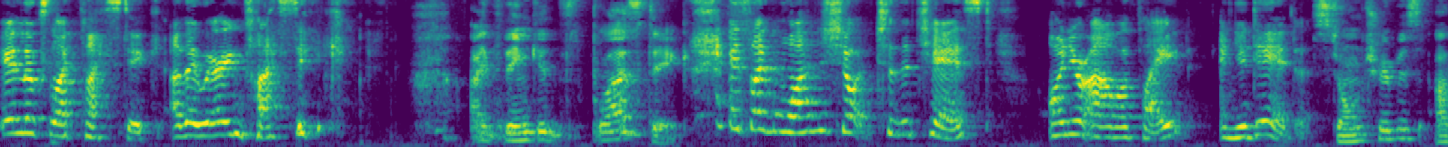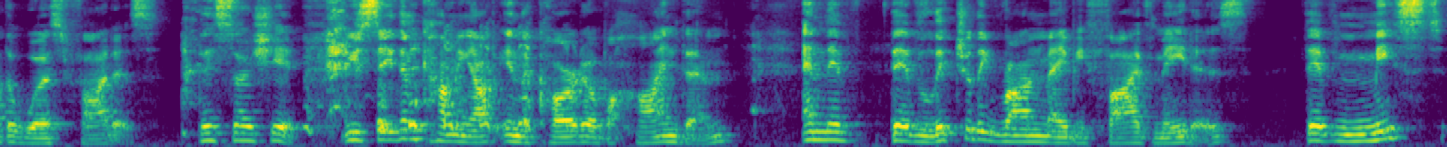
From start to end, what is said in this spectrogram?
It looks like plastic. Are they wearing plastic? I think it's plastic. It's like one shot to the chest on your armour plate and you're dead. Stormtroopers are the worst fighters. They're so shit. You see them coming up in the corridor behind them, and they've they've literally run maybe five meters. They've missed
